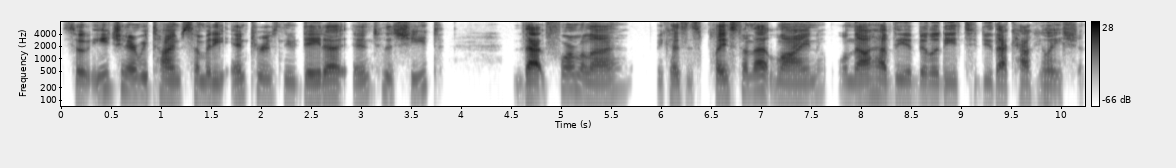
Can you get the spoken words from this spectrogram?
So each and every time somebody enters new data into the sheet, that formula, because it's placed on that line, will now have the ability to do that calculation.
